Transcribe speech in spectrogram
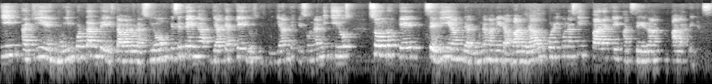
Y aquí es muy importante esta valoración que se tenga, ya que aquellos estudiantes que son admitidos son los que serían de alguna manera valorados por el CONACYT para que accedan a las becas.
